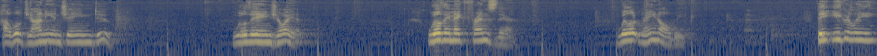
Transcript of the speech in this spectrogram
How will Johnny and Jane do? Will they enjoy it? Will they make friends there? Will it rain all week? They eagerly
